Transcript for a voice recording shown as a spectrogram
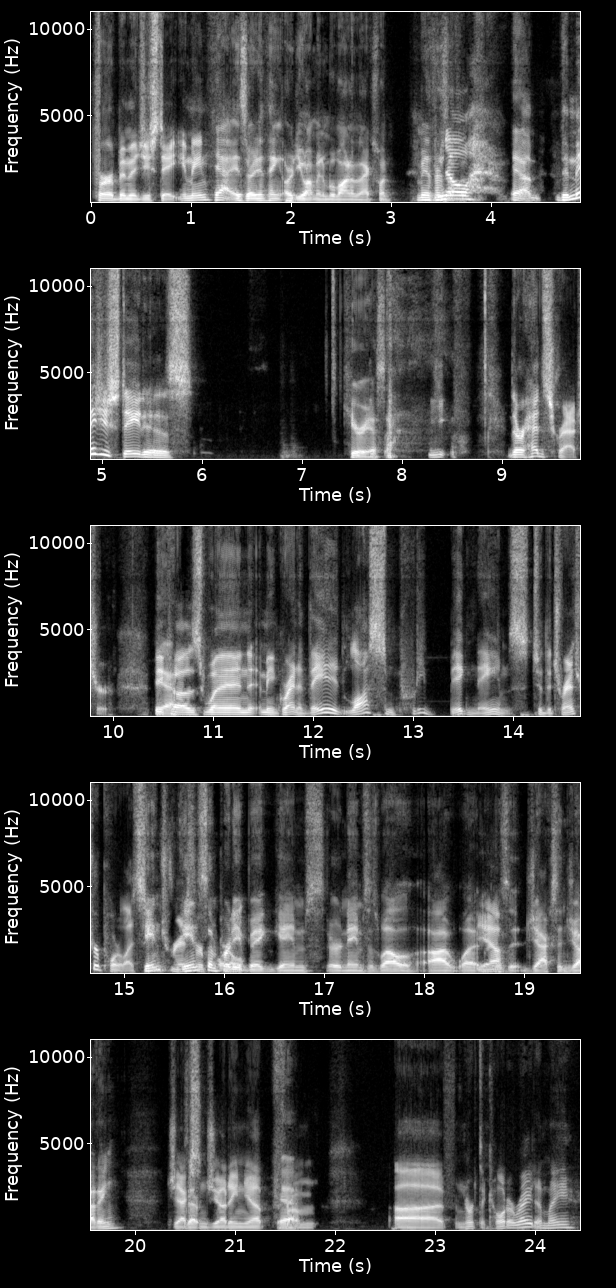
For Bemidji State. You mean? Yeah, is there anything, or do you want me to move on to the next one? I mean, No. nothing- yeah, Um, Bemidji State is curious. they're a head scratcher Yeah. because when I mean, granted, they lost some pretty big names to the transfer portal. I've seen gained, gained some pretty big games or names as well. Uh, what Yeah. was it? Jackson Jutting. Jackson Jutting, yep, Yeah. from uh from North Dakota, right? Am I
